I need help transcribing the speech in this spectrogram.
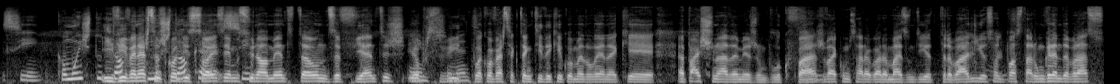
sim, como isto E vivem nestas condições. Emocionalmente tão desafiantes. É Eu percebi pela conversa que tenho tido aqui com a Madalena que é apaixonada mesmo pelo que faz. Vai começar agora mais um dia de trabalho e eu só lhe posso dar um grande abraço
